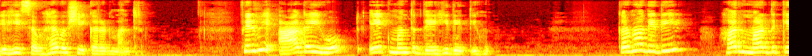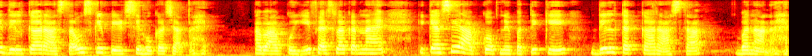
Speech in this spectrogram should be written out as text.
यही सब है वशीकरण मंत्र। फिर भी आ गई हो तो एक मंत्र दे ही देती हूँ। करुणा दीदी, हर मर्द के दिल का रास्ता उसके पेट से होकर जाता है। अब आपको ये फैसला करना है कि कैसे आपको अपने पति के दिल तक का रास्ता बनाना है।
